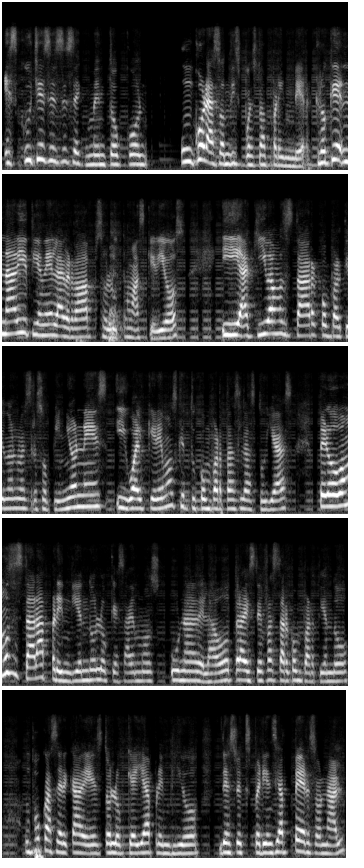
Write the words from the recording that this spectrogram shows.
escuches ese segmento con un corazón dispuesto a aprender. Creo que nadie tiene la verdad absoluta más que Dios. Y aquí vamos a estar compartiendo nuestras opiniones. Igual queremos que tú compartas las tuyas, pero vamos a estar aprendiendo lo que sabemos una de la otra. Estefa estar compartiendo un poco acerca de esto, lo que haya aprendido de su experiencia personal.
